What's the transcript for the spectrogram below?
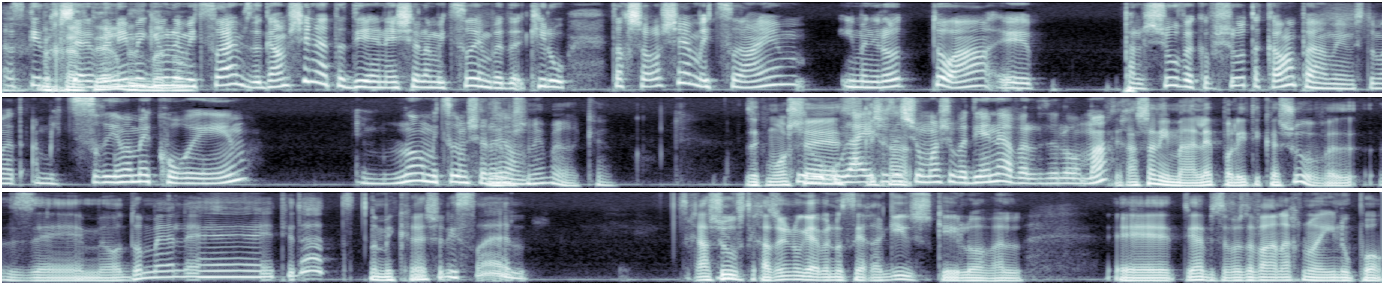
אז כאילו כשהיוונים הגיעו. למצרים זה גם שינה את ה-DNA של המצרים, בד- כאילו תחשוב שמצרים, אם אני לא טועה, אה, פלשו וכבשו אותה כמה פעמים, זאת אומרת המצרים המקוריים הם לא המצרים של זה מה היום. שאני אומר, כן. זה כמו ש... כאילו אולי יש סליחה- איזשהו משהו ב-DNA אבל זה לא, מה? סליחה שאני מעלה פוליטיקה שוב, אבל זה מאוד דומה ל... את יודעת, למקרה של ישראל. סליחה שוב, סליחה שאני נוגע בנושא רגיש, כאילו, אבל אה, את יודעת, בסופו של דבר אנחנו היינו פה,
